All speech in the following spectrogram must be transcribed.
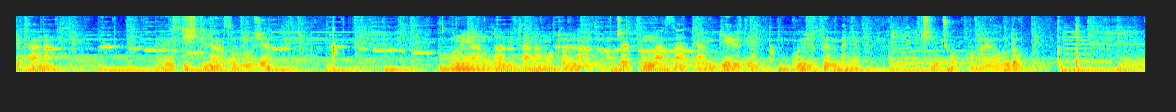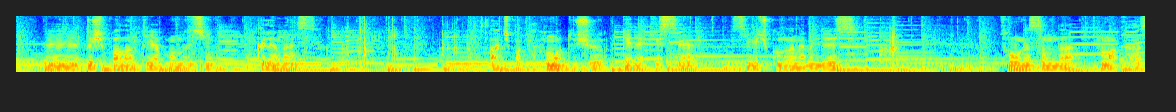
Bir tane e, dişli lazım olacak. Onun yanında bir tane motor lazım olacak. Bunlar zaten birdi. O yüzden benim için çok kolay oldu. Ee, dış bağlantı yapmamız için klemens, açma kapama tuşu, gerekirse switch kullanabiliriz. Sonrasında makas,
